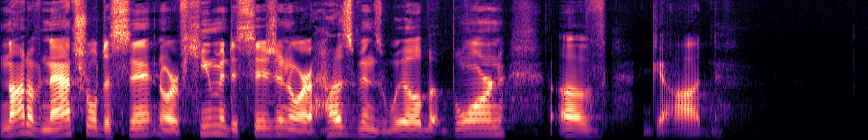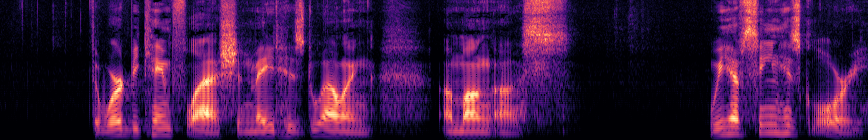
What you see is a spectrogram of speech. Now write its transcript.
not of natural descent, nor of human decision or a husband's will, but born of God. The Word became flesh and made his dwelling among us. We have seen his glory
